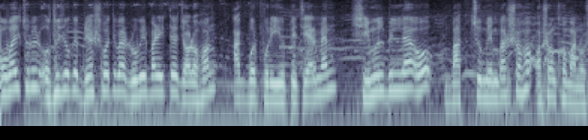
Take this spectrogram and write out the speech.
মোবাইল চুরির অভিযোগে বৃহস্পতিবার রুবির বাড়িতে জড়ো হন আকবরপুর ইউপি চেয়ারম্যান শিমুল বিল্লা ও বাচ্চু মেম্বার সহ অসংখ্য মানুষ।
